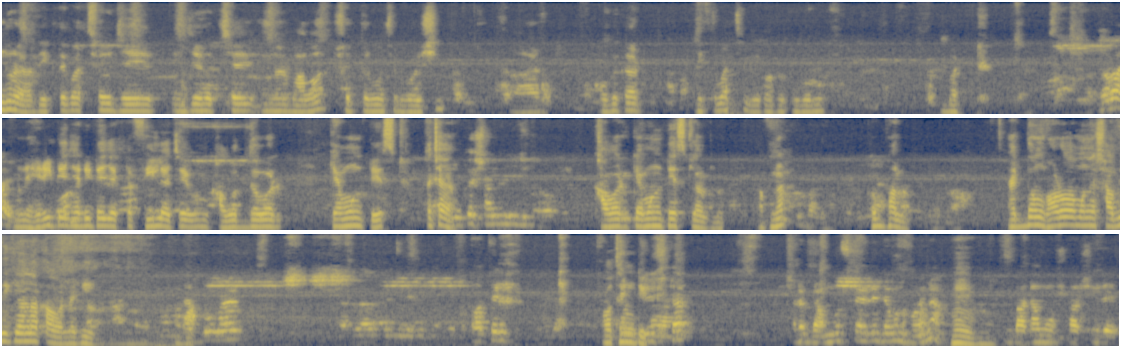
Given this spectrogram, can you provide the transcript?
বন্ধুরা দেখতে পাচ্ছ যে যে হচ্ছে ওনার বাবা সত্তর বছর বয়সী। আর কবেকার দেখতে পাচ্ছি যে কত পুরনো। বাট মানে হেরিটেজ হেরিটেজ একটা ফিল আছে এবং খাবার দাবার কেমন টেস্ট আচ্ছা খাবার কেমন টেস্ট লাগল আপনার? খুব ভালো। একদম ঘরোয়া মানে সাবিকিয়ানা খাওয়া নাকি? অথেন্টিক একটা স্টাইলে যেমন হয় না বাটা মশলা শিলে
